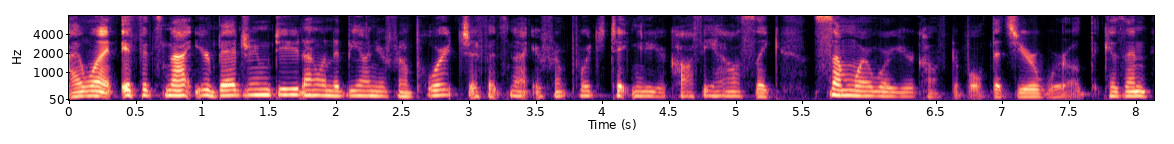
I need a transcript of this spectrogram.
I want, if it's not your bedroom, dude, I want to be on your front porch. If it's not your front porch, take me to your coffee house, like somewhere where you're comfortable. That's your world. Because then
